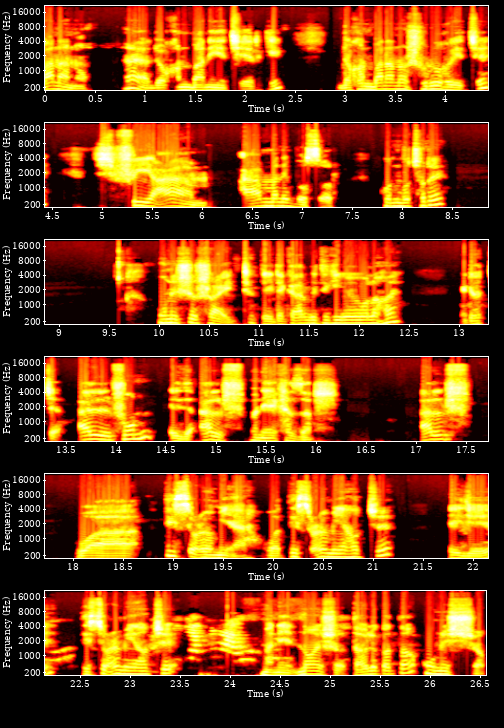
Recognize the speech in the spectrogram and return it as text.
বানানো হ্যাঁ যখন বানিয়েছে আর কি। যখন বানানো শুরু হয়েছে, ফি আম আম মানে বছর। কোন বছরে? উনিশশো ষাট। তো এটাকে আরবিতে কীভাবে বলা হয়? এটা হচ্ছে আলফুন, এই যে আলফ মানে এক হাজার। আলফ ওয়া তিসমিয়া ওয়া তিসমিয়া হচ্ছে এই যে তিসমিয়া হচ্ছে মানে নয়শো, তাহলে কত? উনিশশো।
